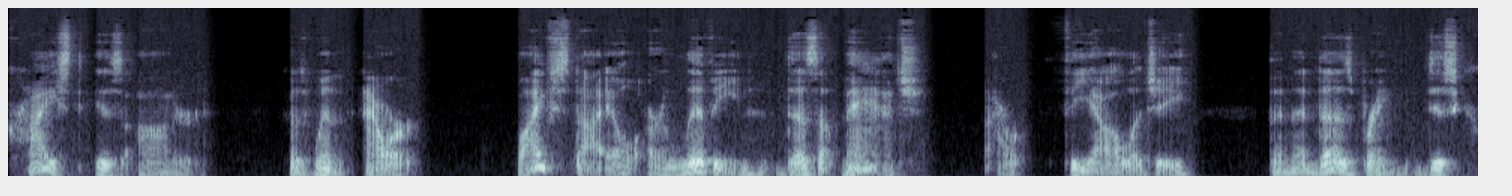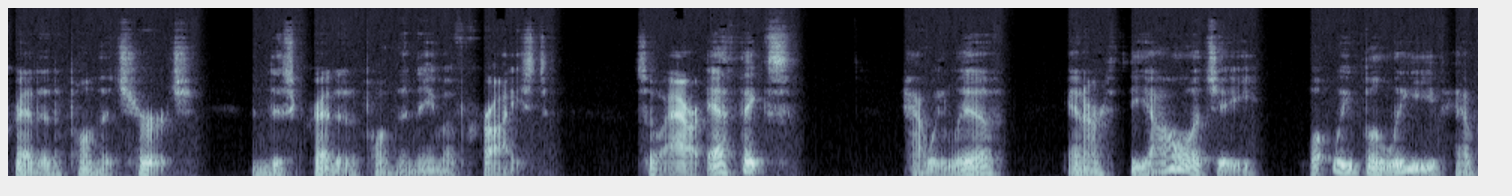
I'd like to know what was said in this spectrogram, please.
Christ is honored. Because when our lifestyle, our living, doesn't match our theology, then that does bring discredit upon the church and discredit upon the name of Christ. So our ethics, how we live, and our theology, what we believe, have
